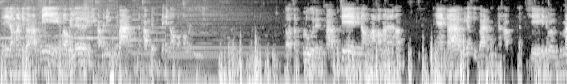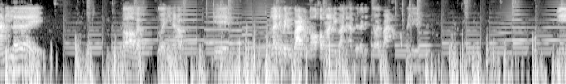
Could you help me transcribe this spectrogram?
อันนี้เรามาดีกว่าครับ นี่เข้าไปเลยนี่ครับ อันนี้คือบ้านนะครับ เดี๋ยวจะให้น้องเขาเข้ามาดูรอสักครู่หนึ่งครับโอเคนี่น้องมาเข้ามานะครับไงครับ นี่ก็คือบ้านผมนะครับ โอเค ก็จะเป็นประมาณนี้เลย ก็แบบสวยดีนะครับโอเคเราจะไปดูบ้านของน้องเขามากดีกว่านะครับเดี๋ยวเราจะจอยบ้านของเขาไปเลยนี่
